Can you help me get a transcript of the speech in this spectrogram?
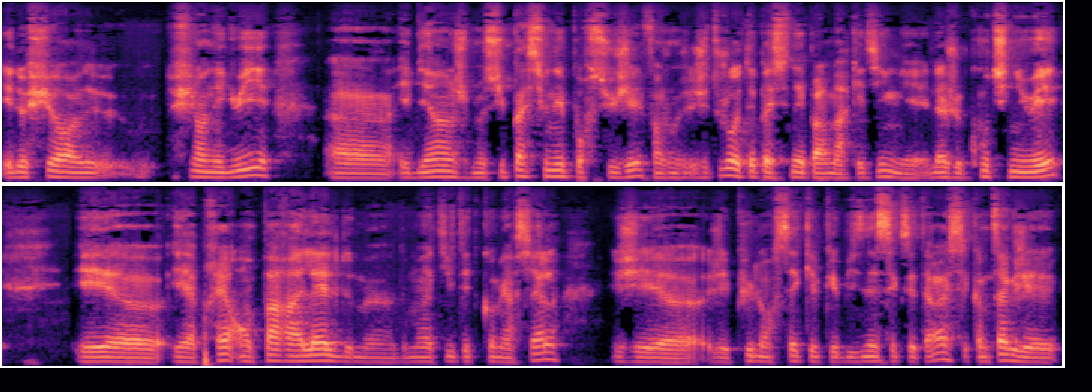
Et de fil, de fil en aiguille, euh, eh bien, je me suis passionné pour ce sujet. Enfin, j'ai toujours été passionné par le marketing et là, je continuais. Et, euh, et après, en parallèle de, ma, de mon activité de commercial, j'ai euh, pu lancer quelques business, etc. Et c'est comme ça que j'ai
